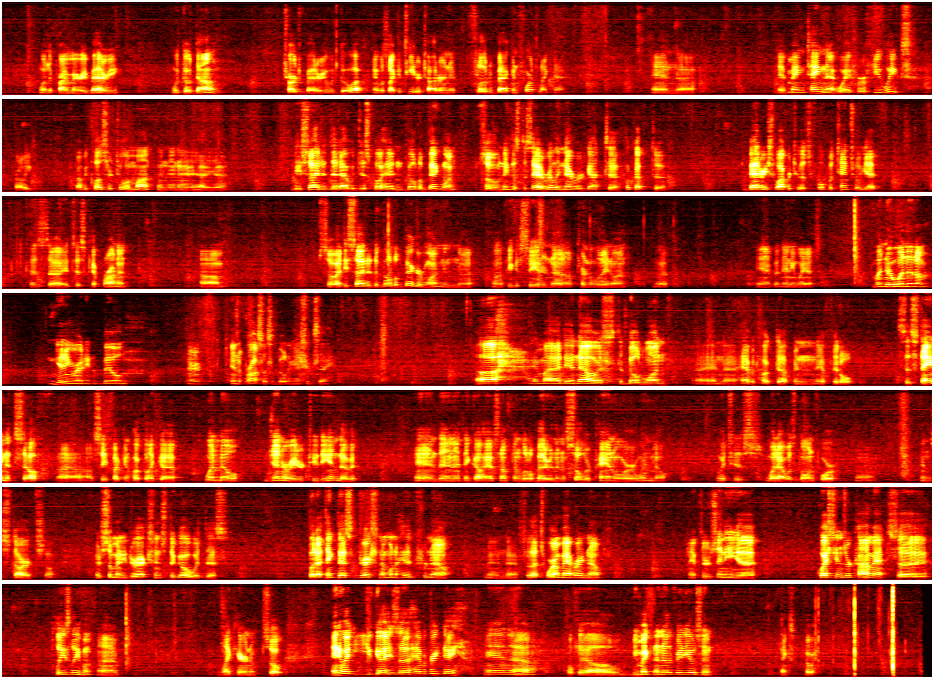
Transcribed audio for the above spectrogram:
when the primary battery would go down charge battery would go up. It was like a teeter-totter and it floated back and forth like that. And uh, it maintained that way for a few weeks probably probably closer to a month and then I, I uh, decided that I would just go ahead and build a big one. So needless to say I really never got to hook up the battery swapper to its full potential yet because uh, it just kept running. Um, so I decided to build a bigger one, and uh, I don't know if you can see it or not. I'll turn the light on. But, yeah, but anyway, it's my new one that I'm getting ready to build, or in the process of building, I should say. Uh, and my idea now is to build one and uh, have it hooked up, and if it'll sustain itself, uh, I'll see if I can hook like a windmill generator to the end of it. And then I think I'll have something a little better than a solar panel or a windmill, which is what I was going for uh, in the start. So there's so many directions to go with this. But I think that's the direction I'm going to head for now. And uh, so that's where I'm at right now. If there's any uh, questions or comments, uh, please leave them. I like hearing them. So, anyway, you guys uh, have a great day, and uh, hopefully I'll be making another video soon. Thanks. Bye-bye.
